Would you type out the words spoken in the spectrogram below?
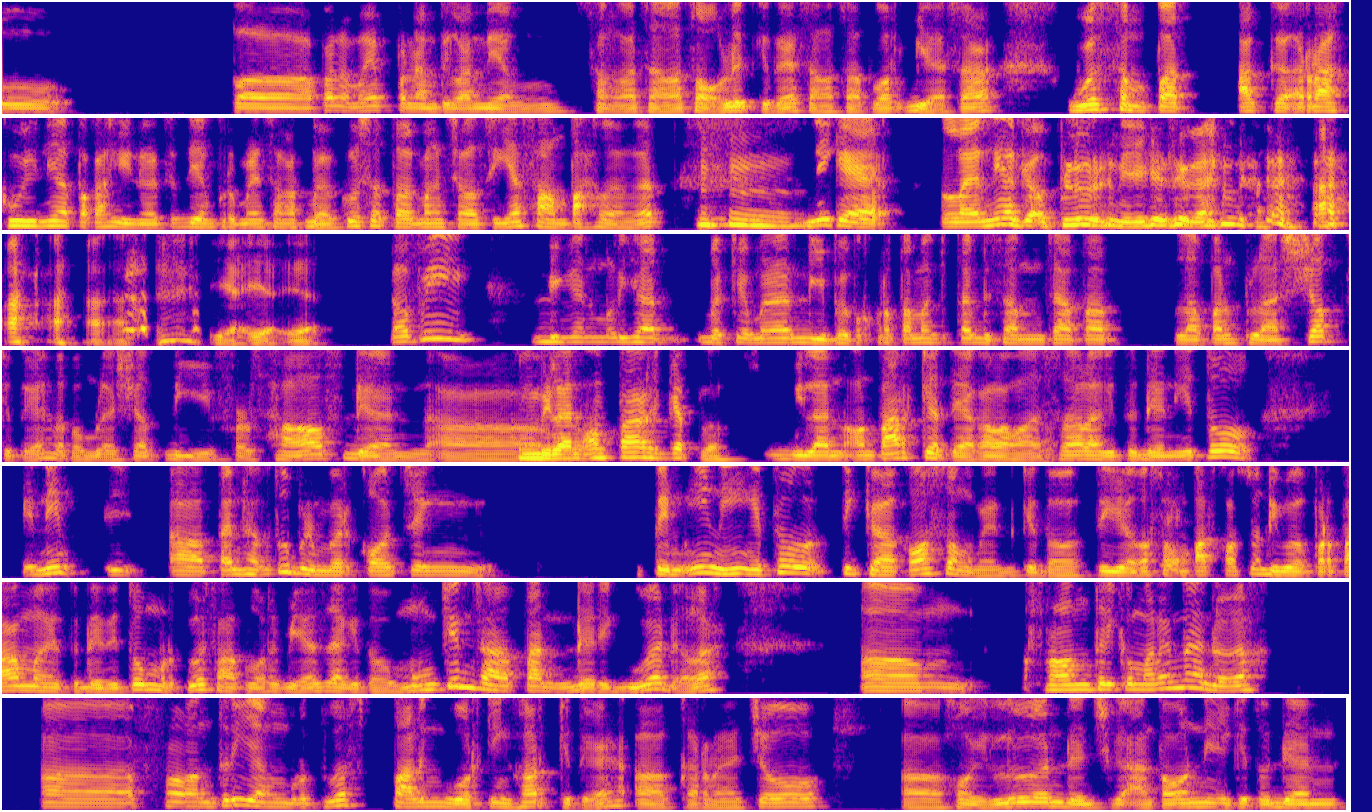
pe, apa namanya penampilan yang sangat-sangat solid gitu ya sangat-sangat luar biasa. Gue sempat agak ragu ini apakah United yang bermain sangat bagus atau emang Chelsea-nya sampah banget. Ini kayak line-nya agak blur nih gitu kan. Iya iya iya. Tapi dengan melihat bagaimana di babak pertama kita bisa mencatat 18 shot gitu ya, 18 shot di first half dan uh, eh, 9 on target loh. 9 on target ya kalau nggak salah gitu dan itu ini uh, Ten Hag tuh benar-benar coaching tim ini itu 3-0 men gitu. 3-0 4-0 di babak pertama itu dan itu menurut gue sangat luar biasa gitu. Mungkin catatan dari gue adalah um, front three kemarin adalah uh, front three yang menurut gue paling working hard gitu ya. Uh, karena Cho, uh, Hoylund dan juga Anthony gitu dan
